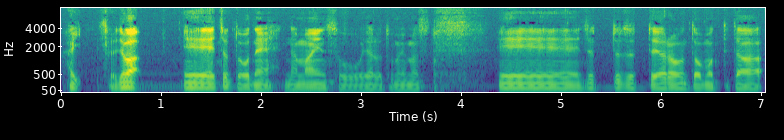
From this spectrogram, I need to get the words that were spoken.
はいそれでは、えーちょっとね生演奏をやろうと思います。えーずっとずっとやろうと思ってた、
